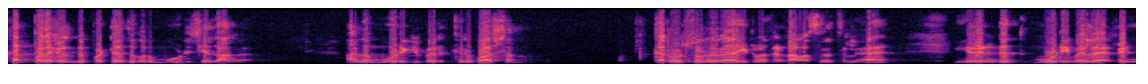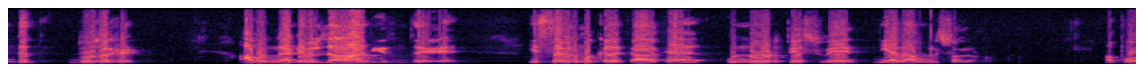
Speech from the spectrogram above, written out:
கற்பலைகள் இந்த பெட்டகத்துக்கு ஒரு மூடி செய்தாங்க. அந்த மூடிக்கு பேர் கிருபாசனம். கடவுள் சொல்ற இருபத்தி ரெண்டாம் வசனத்துல இரண்டு மூடி மேல ரெண்டு தூதர்கள் அவர் நடுவில் நான் இருந்து இஸ்ரேல் மக்களுக்காக உன்னோடு பேசுவேன். நீ அதை அவங்களுக்கு சொல்லணும். அப்போ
